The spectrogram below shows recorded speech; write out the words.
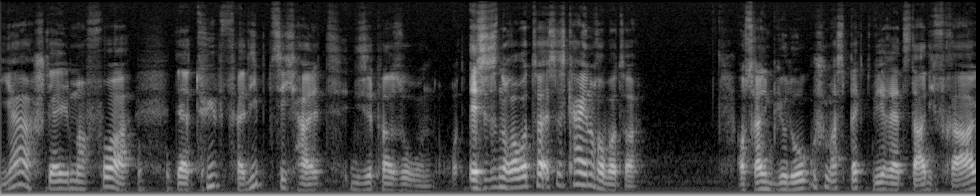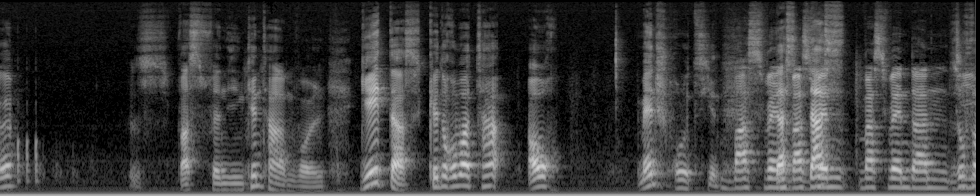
ja, stell dir mal vor, der Typ verliebt sich halt in diese Person. Ist es ein Roboter? Ist es kein Roboter? Aus rein biologischem Aspekt wäre jetzt da die Frage, was, wenn die ein Kind haben wollen? Geht das? Können Roboter auch Menschen produzieren? Was wenn, Das- was, das- wenn, was wenn dann So die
